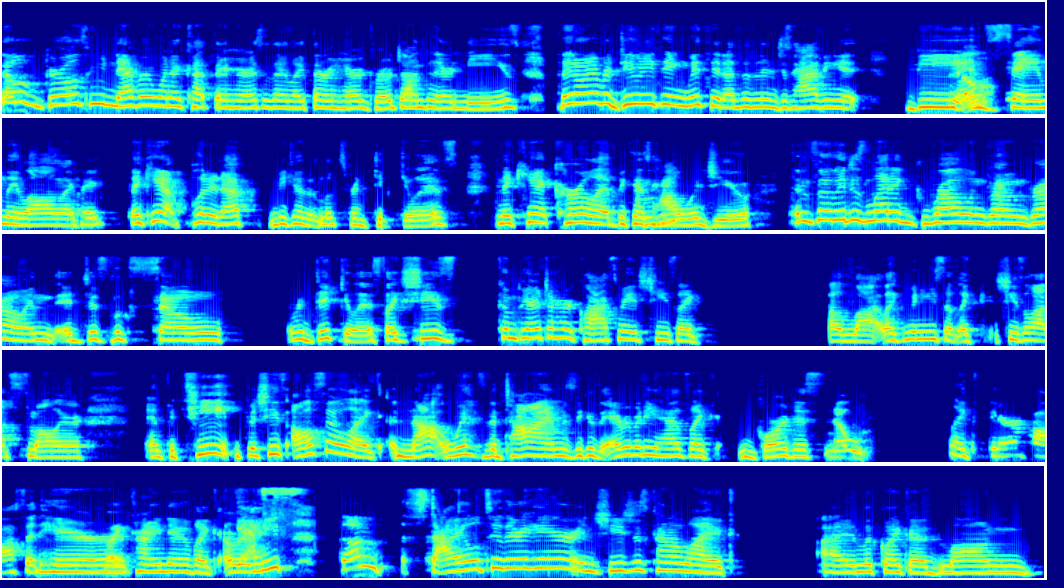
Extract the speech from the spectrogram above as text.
those girls who never want to cut their hair, so they let their hair grow down to their knees. They don't ever do anything with it other than just having it be Nope. insanely long. Like they they can't put it up because it looks ridiculous, and they can't curl it because Mhm. how would you? And so they just let it grow and grow and grow, and it just looks so ridiculous. Like she's compared to her classmates, she's like a lot. Like when you said like she's a lot smaller and petite, but she's also like not with the times because everybody has like gorgeous no, like Farrah Fawcett hair, Like- kind of like, or at least some style to their hair, and she's just kind of like, I look like a long,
